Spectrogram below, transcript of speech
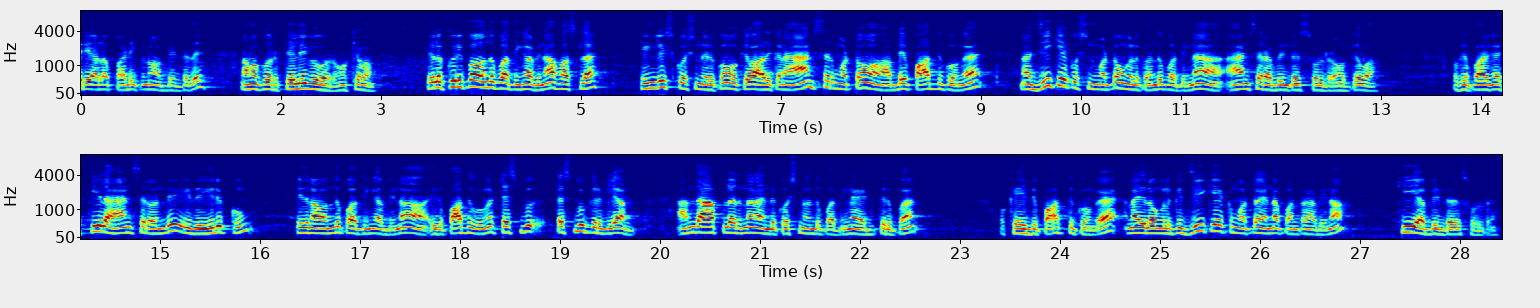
ஏரியாவில் படிக்கணும் அப்படின்றது நமக்கு ஒரு தெளிவு வரும். ஓகேவா இதில் குறிப்பாக வந்து பார்த்தீங்க அப்படின்னா ஃபஸ்ட்டில் இங்கிலீஷ் கொஷின் இருக்கும். ஓகேவா அதுக்கான ஆன்சர் மட்டும் அப்படியே பார்த்துக்கோங்க. நான் ஜிகே கொஷின் மட்டும் உங்களுக்கு வந்து பார்த்தீங்கன்னா ஆன்சர் அப்படின்றது சொல்கிறேன் ஓகேவா ஓகே பாருங்கள் கீழே ஆன்சர் வந்து இது இருக்கும். இது நான் வந்து பார்த்தீங்க அப்படின்னா இது பார்த்துக்கோங்க. டெக்ஸ்ட் புக் டெக்ஸ்ட் புக் இருக்கு இல்லையா? அந்த ஆப்பில் இருந்தால் நான் இந்த கொஷின் வந்து பார்த்தீங்கன்னா எடுத்திருப்பேன். ஓகே இது பார்த்துக்கோங்க. நான் இதில் உங்களுக்கு ஜிகேக்கு மட்டும் என்ன பண்ணுறேன் அப்படின்னா கீ அப்படின்றது சொல்கிறேன்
